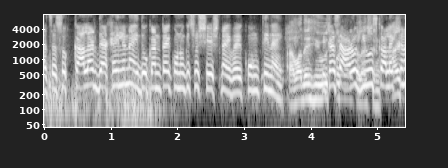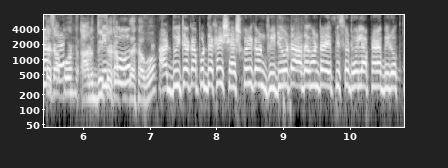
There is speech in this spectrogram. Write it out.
আচ্ছা সো কালার দেখাইলে না এই দোকানটায় কোনো কিছু শেষ নাই ভাই কমতি নাই। আমাদের হিউজ ঠিক আছে আরও হিউজ কালেকশন আছে কাপড় আর দুইটা কিন্তু কাপড় দেখাবো। আর দুইটা কাপড় দেখাই শেষ করি কারণ ভিডিওটা আধা ঘণ্টার এপিসোড হইলে আপনারা বিরক্ত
